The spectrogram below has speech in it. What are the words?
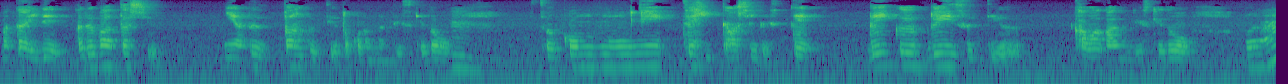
またいでアルバータ州にあるバンフっていうところなんですけど、そこにぜひ行ってほしいです。でレイク・ルイーズっていう川があるんですけどもう本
